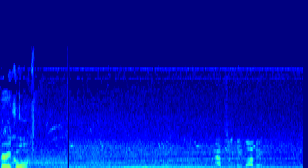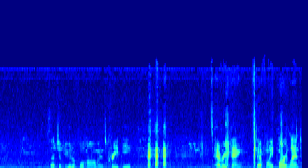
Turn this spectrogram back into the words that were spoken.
very cool. Absolutely loving. Such a beautiful home. It's creepy. it's everything. Definitely Portland.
